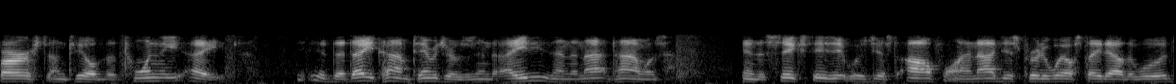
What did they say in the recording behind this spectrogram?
1st until the 28th the daytime temperature was in the 80s and the nighttime was in the 60s. It was just awful, and I just pretty well stayed out of the woods.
